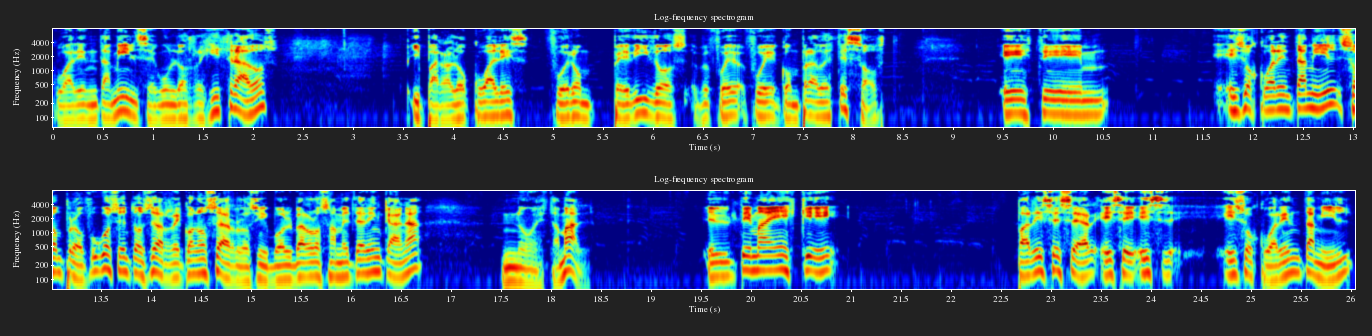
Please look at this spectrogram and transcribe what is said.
40.000 según los registrados, y para lo cuales fueron pedidos, fue, fue comprado este soft, este, esos 40.000 son prófugos, entonces reconocerlos y volverlos a meter en cana no está mal. El tema es que parece ser ese, esos 40.000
